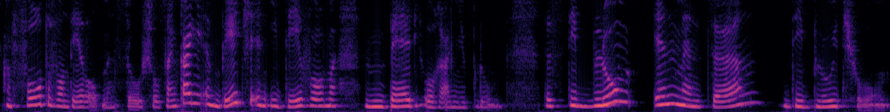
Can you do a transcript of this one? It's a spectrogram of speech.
een foto van delen op mijn socials. Dan kan je een beetje een idee vormen bij die oranje bloem. Dus die bloem in mijn tuin, die bloeit gewoon.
